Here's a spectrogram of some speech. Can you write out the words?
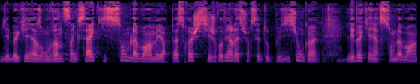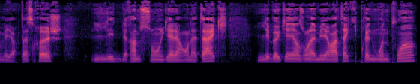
les Buccaneers ont 25 sacs, ils semblent avoir un meilleur pass rush. Si je reviens là sur cette opposition, quand même, les Buccaneers semblent avoir un meilleur pass rush les Rams sont en galère en attaque, les Buccaneers ont la meilleure attaque, ils prennent moins de points.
